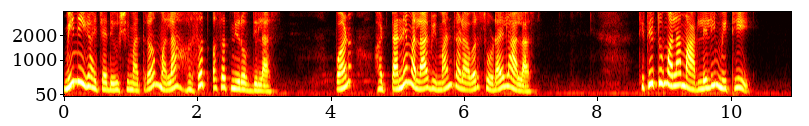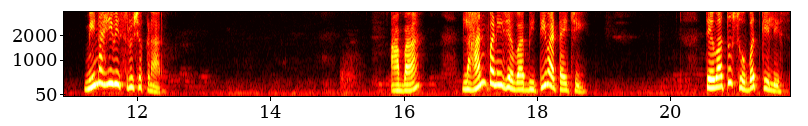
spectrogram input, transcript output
मी निघायच्या दिवशी मात्र मला हसत हसत निरोप दिलास. पण हट्टाने मला विमानतळावर सोडायला आलास. तिथे तू मला मारलेली मिठी मी नाही विसरू शकणार. आबा लहानपणी जेव्हा भीती वाटायची तेव्हा तू सोबत केलीस.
